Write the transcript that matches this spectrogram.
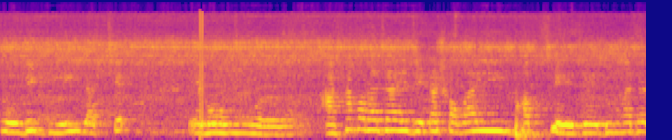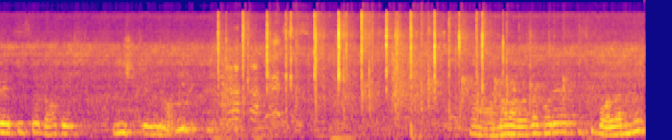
সৌভিক দিয়েই যাচ্ছে এবং আশা করা যায় যেটা সবাই ভাবছে যে দু হাজার এপিসোড হবে, নিশ্চয়ই হবে। আমার আলাদা করে আর কিছু বলার নেই।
